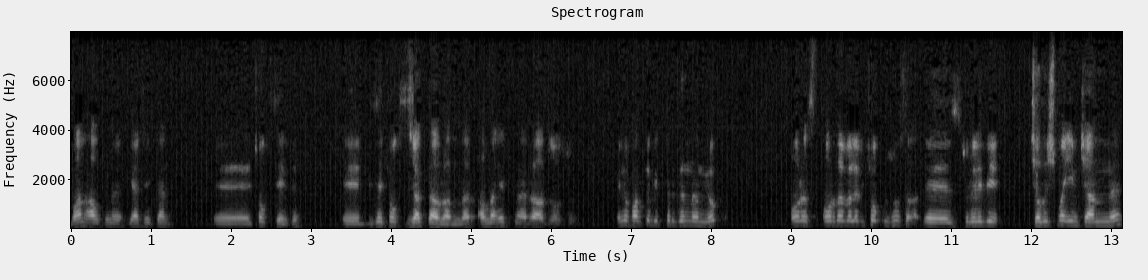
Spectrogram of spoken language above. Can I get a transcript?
Van halkını gerçekten e, çok sevdim. E, bize çok sıcak davrandılar. Allah hepsinden razı olsun. En ufak da bir tırgınlığım yok. Orası, orada böyle bir çok uzun e, süreli bir çalışma imkanını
